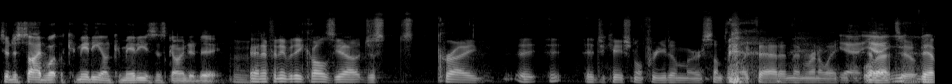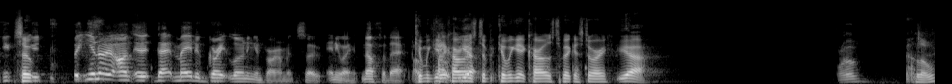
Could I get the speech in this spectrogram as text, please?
to decide what the committee on committees is going to do. Mm. And if anybody calls you out, just cry educational freedom or something like that, and then run away. Yeah, Well, yeah. that too. Yep. So- but you know, on, it, that made a great learning environment. So anyway, enough of that. Can we I'll- get I'll- Carlos to Can we get Carlos to pick a story? Yeah. Well, Hello.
